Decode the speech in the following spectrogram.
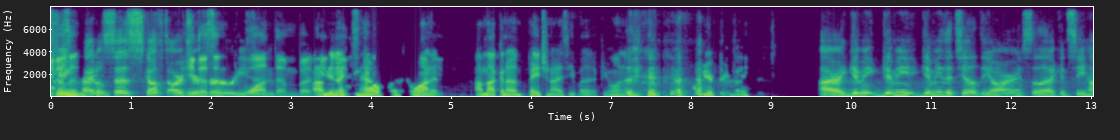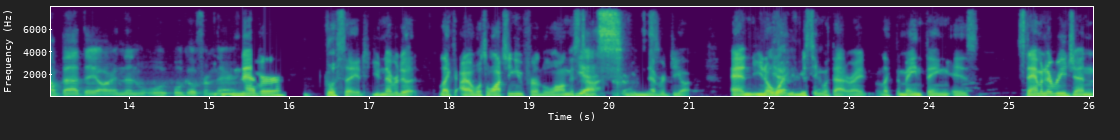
stream title says scuffed he archer for a doesn't reason. want them, but I mean, I can them. help if you want it. I'm not gonna patronize you, but if you want it, I'm here for you, buddy. All right, give me, give me, give me the TLDR so that I can see how bad they are, and then we'll we'll go from there. Never glissade. You never do it. Like I was watching you for the longest Yes. time. And you never DR. And you know Yeah. what you're missing with that, right? Like the main thing is stamina regen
